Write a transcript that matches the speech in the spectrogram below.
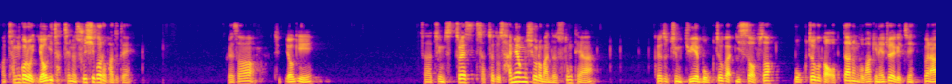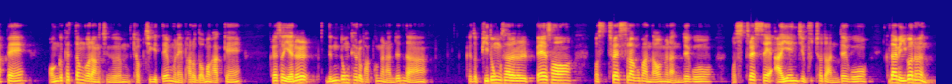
어, 참고로 여기 자체는 수식어로 봐도 돼. 그래서 여기 자, 지금 스트레스 자체도 삼형식으로 만든 수동태야. 그래서 지금 뒤에 목적어가 있어 없어? 목적어가 없다는 거 확인해 줘야겠지. 이건 앞에 언급했던 거랑 지금 겹치기 때문에 바로 넘어갈게. 그래서 얘를 능동태로 바꾸면 안 된다. 그래서 비동사를 빼서 뭐 스트레스라고만 나오면 안 되고 뭐 스트레스에 ing 붙여도 안 되고 그 다음에 이거는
